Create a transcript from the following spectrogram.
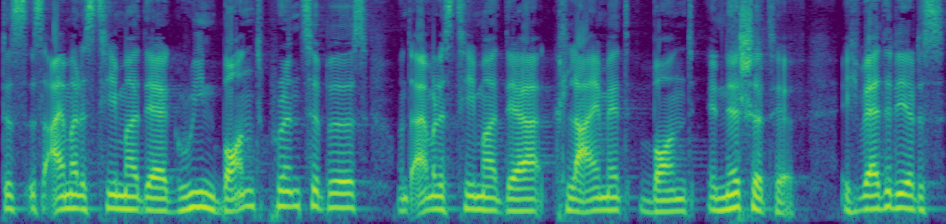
Das ist einmal das Thema der Green Bond Principles und einmal das Thema der Climate Bond Initiative. Ich werde dir das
